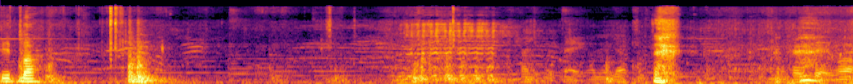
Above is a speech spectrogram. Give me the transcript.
ติดบ่ใครแตกอะไรเนี่ยใครแตกวะ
